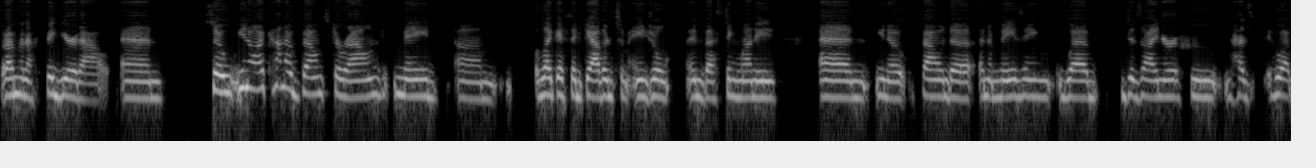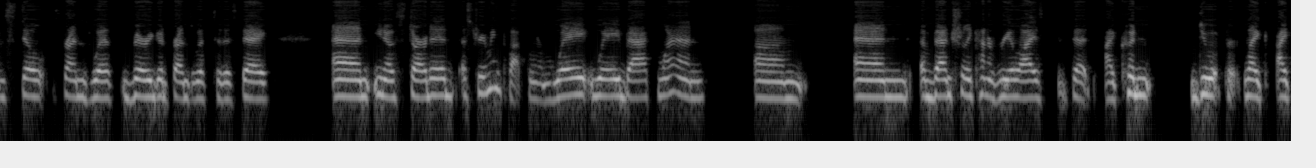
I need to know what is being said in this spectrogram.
but I'm going to figure it out. And so, you know, I kind of bounced around, made um like I said gathered some angel investing money and, you know, found a, an amazing web designer who has who I'm still friends with, very good friends with to this day, and you know started a streaming platform way way back when, um, and eventually kind of realized that I couldn't do it for like I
